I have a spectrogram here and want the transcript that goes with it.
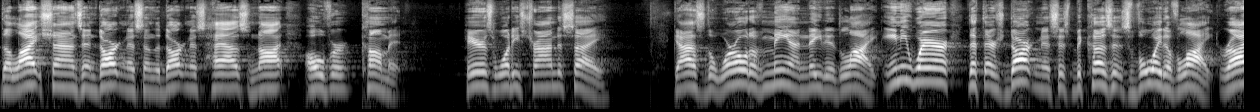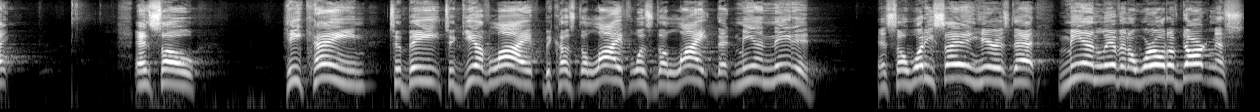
The light shines in darkness, and the darkness has not overcome it. Here's what he's trying to say. Guys, the world of men needed light. Anywhere that there's darkness, it's because it's void of light, right? And so he came to be to give life because the life was the light that men needed. And so what he's saying here is that men live in a world of darkness.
